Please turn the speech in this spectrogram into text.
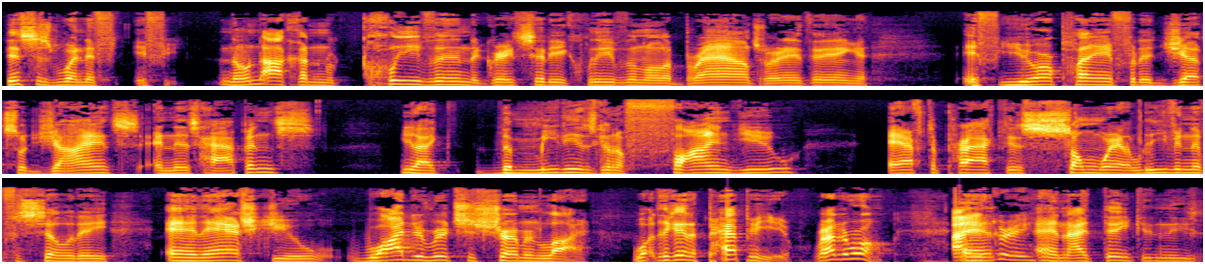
this is when if if no knock on Cleveland, the great city of Cleveland, or the Browns or anything, if you're playing for the Jets or Giants and this happens, you like the media is going to find you after practice somewhere, leaving the facility, and ask you why did Richard Sherman lie? What they're going to pepper you, right or wrong. I And- agree. and I think in these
